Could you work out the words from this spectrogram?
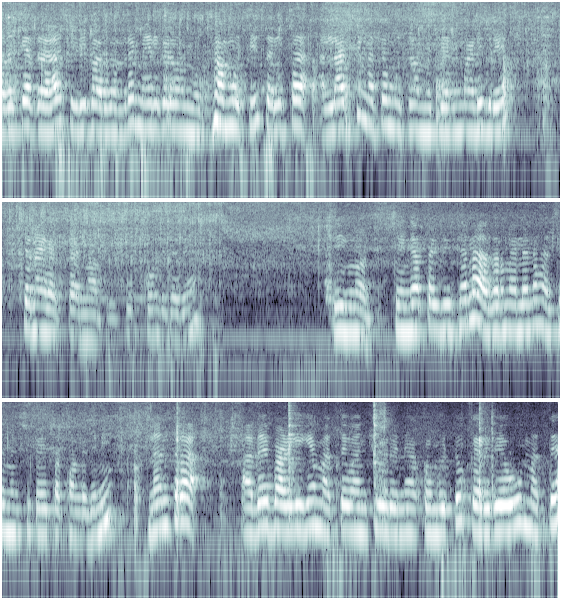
ಅದಕ್ಕೆ ಅದ್ರ ಸಿಡಿಬಾರ್ದು ಅಂದರೆ ಮೇಲ್ಗಡೆ ಒಂದು ಮುಖ ಮುಚ್ಚಿ ಸ್ವಲ್ಪ ಅಲ್ಲಾಡಿಸಿ ಮತ್ತೆ ಮುಖ ಮುಚ್ಚಿ. ಹೆಂಗೆ ಮಾಡಿದರೆ? ಚೆನ್ನಾಗಿ ನೋಡಿರಿ ಕುತ್ಕೊಂಡಿದ್ದಾರೆ ಈಗ ನೋಡಿ ಶೇಂಗಾ ತೆಗೆದಿದ್ದೆಲ್ಲ ಅದರ ಮೇಲೇ ಹಸಿಮೆಣ್ಸಿಕಾಯಿ ತಗೊಂಡಿದ್ದೀನಿ ನಂತರ ಅದೇ ಬಾಳಿಗೆಗೆ ಮತ್ತೆ ಒಂಚೂರು ಎಣ್ಣೆ ಹಾಕೊಂಡ್ಬಿಟ್ಟು ಕರಿಬೇವು ಮತ್ತು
